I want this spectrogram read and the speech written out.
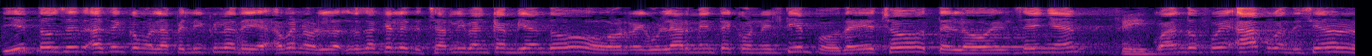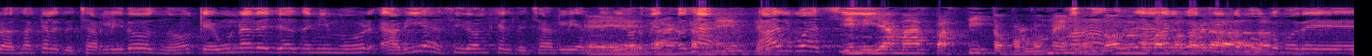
Y entonces hacen como la película de, ah, bueno, lo- Los Ángeles de Charlie van cambiando regularmente con el tiempo. De hecho, te lo enseñan. Sí. ¿Cuándo fue? Ah, cuando hicieron Los Ángeles de Charlie 2, ¿no? Que una de ellas, Demi Moore, había sido Ángel de Charlie anteriormente. O sea, algo así. Tiene ya más pastito, por lo menos, Ajá, ¿no? o no sea, nos algo vamos a ver así a como, las como de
